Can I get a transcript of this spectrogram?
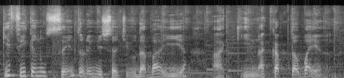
que fica no centro administrativo da Bahia, aqui na capital baiana.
